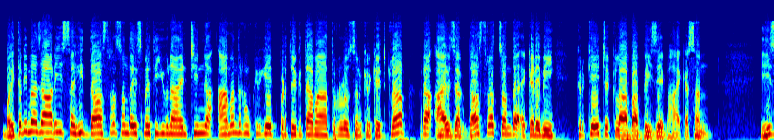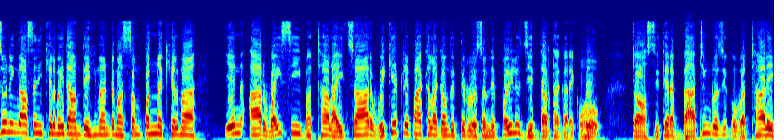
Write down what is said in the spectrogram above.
बैतडीमा जारी शहीद दश र चन्द स्मृति यु नाइन्टिन आमन्त्रण क्रिकेट प्रतियोगितामा तुर्लोसन क्रिकेट क्लब र आयोजक Dashrath Chand academy cricket club विजय भएका छन्। हिजो निङ्लासनी खेल मैदान देहिमाण्डमा सम्पन्न खेलमा एनआरवाईसी भट्टालाई चार विकेटले पाखा लगाउँदै त्रिलोचनले पहिलो जित दर्ता गरेको हो। टस जितेर ब्याटिङ रोजेको भट्टाले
